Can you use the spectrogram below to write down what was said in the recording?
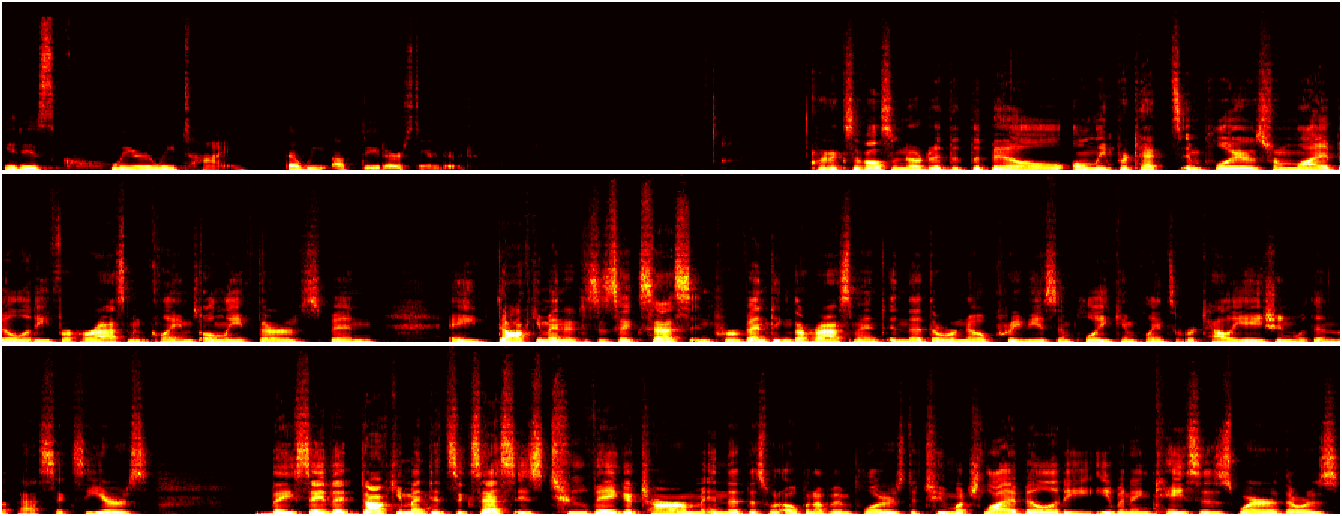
it is clearly time that we update our standard. Critics have also noted that the bill only protects employers from liability for harassment claims only if there's been a documented success in preventing the harassment in that there were no previous employee complaints of retaliation within the past six years. They say that documented success is too vague a term and that this would open up employers to too much liability, even in cases where there was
